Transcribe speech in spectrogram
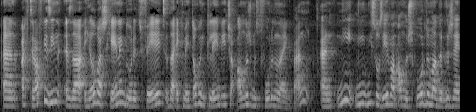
En achteraf gezien is dat heel waarschijnlijk door het feit dat ik mij toch een klein beetje anders moest voordoen dan ik ben. En niet, niet, niet zozeer van anders voordoen, maar er, er zijn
